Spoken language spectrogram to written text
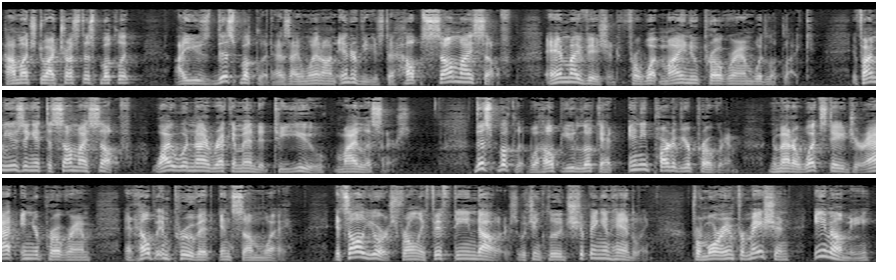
How much do I trust this booklet? I used this booklet as I went on interviews to help sell myself and my vision for what my new program would look like. If I'm using it to sell myself, why wouldn't I recommend it to you, my listeners? This booklet will help you look at any part of your program, no matter what stage you're at in your program, and help improve it in some way. It's all yours for only $15, which includes shipping and handling. For more information, email me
